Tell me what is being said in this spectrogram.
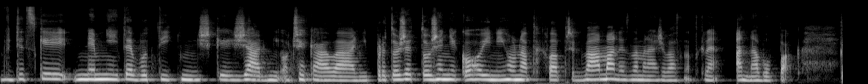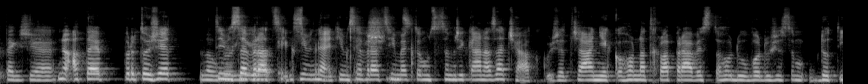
vždycky nemějte od té knížky žádný očekávání, protože to, že někoho jiného nadchla před váma, neznamená, že vás natkne a naopak. Takže No a to je, protože tím se, vrací, tím, ne, tím se vracíme k tomu, co jsem říkala na začátku, že třeba někoho nadchla právě z toho důvodu, že jsem do té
